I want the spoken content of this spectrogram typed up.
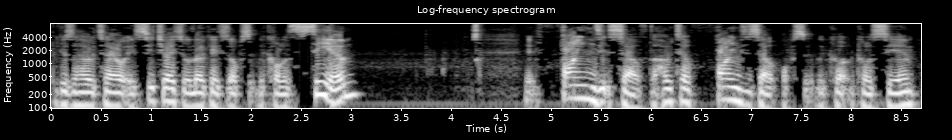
because the hotel is situated or located opposite the Colosseum, it finds itself, the hotel finds itself opposite the Colosseum.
